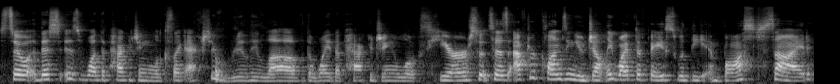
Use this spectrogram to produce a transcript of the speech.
So this is what the packaging looks like. I actually really love the way the packaging looks here. So it says, after cleansing, you gently wipe the face with the embossed side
